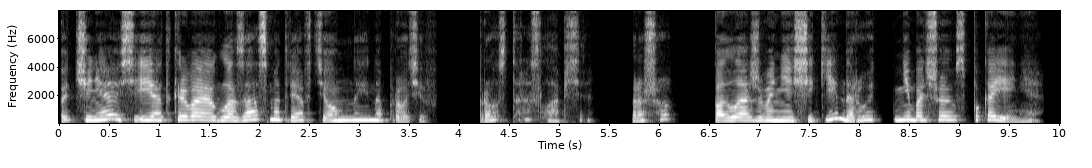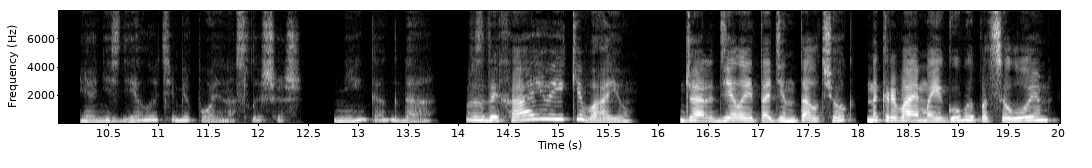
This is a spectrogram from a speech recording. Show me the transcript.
Подчиняюсь и открываю глаза, смотря в темные напротив. Просто расслабься. Хорошо? Поглаживание щеки дарует небольшое успокоение. Я не сделаю тебе больно, слышишь? Никогда. Вздыхаю и киваю. Джаред делает один толчок, накрывая мои губы поцелуем,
